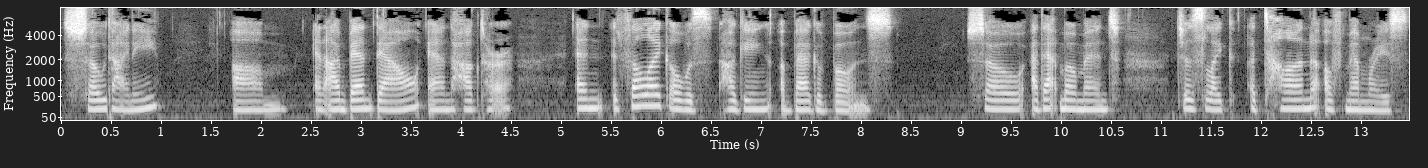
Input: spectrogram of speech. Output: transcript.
so tiny. Um, and I bent down and hugged her, and it felt like I was hugging a bag of bones. So at that moment, just like a ton of memories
